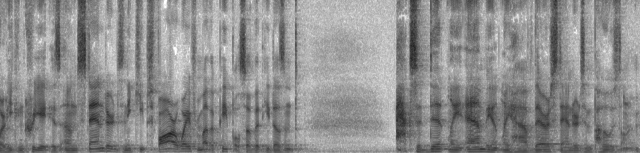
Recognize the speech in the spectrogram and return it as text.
where he can create his own standards and he keeps far away from other people so that he doesn't accidentally, ambiently have their standards imposed on him.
